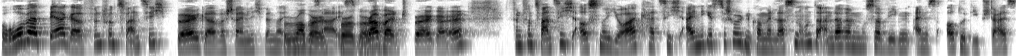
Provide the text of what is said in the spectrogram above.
Robert Berger, 25, Burger wahrscheinlich, wenn er in Robert USA ist. Berger. Robert Burger, 25 aus New York, hat sich einiges zu Schulden kommen lassen. Unter anderem muss er wegen eines Autodiebstahls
